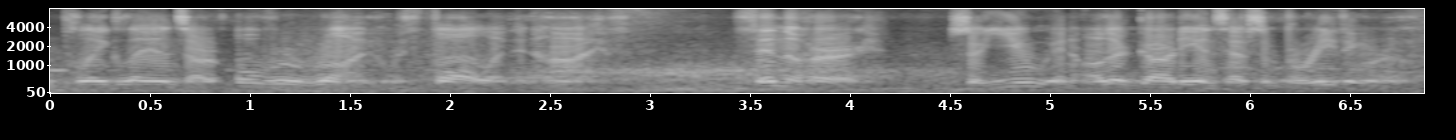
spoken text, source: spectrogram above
Plague Lands are overrun with Fallen and Hive. Thin the herd, so you and other Guardians have some breathing room.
